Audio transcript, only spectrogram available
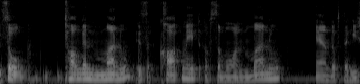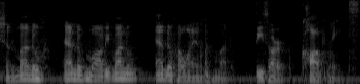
so Tongan Manu is a cognate of Samoan Manu and of Tahitian Manu and of Maori Manu and of Hawaiian Manu. These are cognates.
